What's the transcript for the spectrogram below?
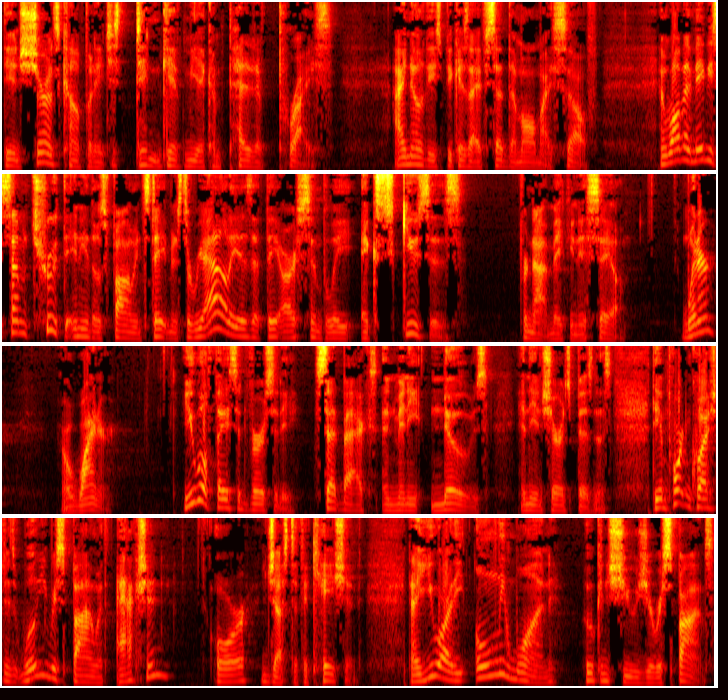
The insurance company just didn't give me a competitive price. I know these because I've said them all myself. And while there may be some truth to any of those following statements, the reality is that they are simply excuses for not making a sale. Winner or whiner? You will face adversity, setbacks, and many no's in the insurance business. The important question is will you respond with action or justification? Now, you are the only one who can choose your response.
